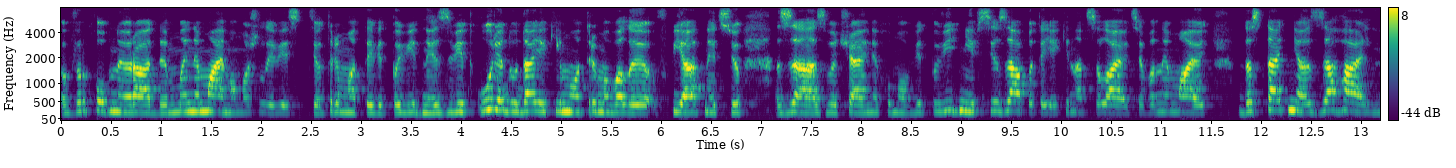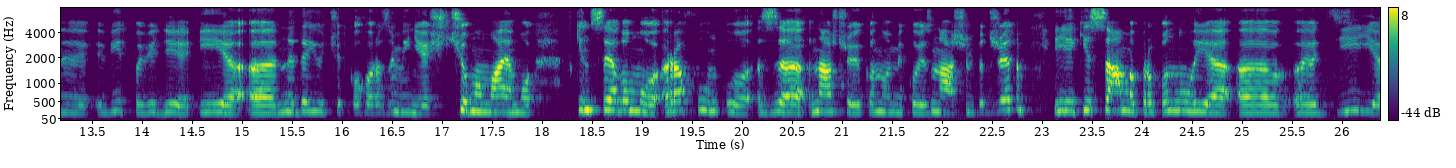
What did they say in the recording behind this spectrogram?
Верховної Ради ми не маємо можливість отримати відповідний звіт уряду, да, який ми отримували в п'ятницю за звичайних умов. Відповідні всі запити, які надсилаються, вони мають достатньо загальні відповіді і е, не дають чіткого розуміння, що ми маємо кінцевому рахунку з нашою економікою, з нашим бюджетом, і які саме пропонує е, е, дії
